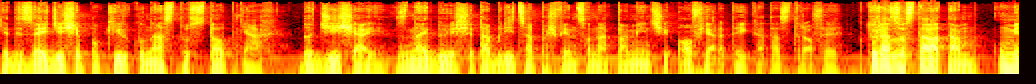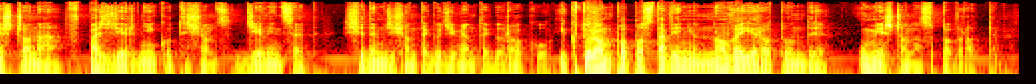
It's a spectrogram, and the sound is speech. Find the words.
kiedy zejdzie się po kilkunastu stopniach, do dzisiaj znajduje się tablica poświęcona pamięci ofiar tej katastrofy, która została tam umieszczona w październiku 1979 roku i którą po postawieniu nowej rotundy umieszczono z powrotem.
